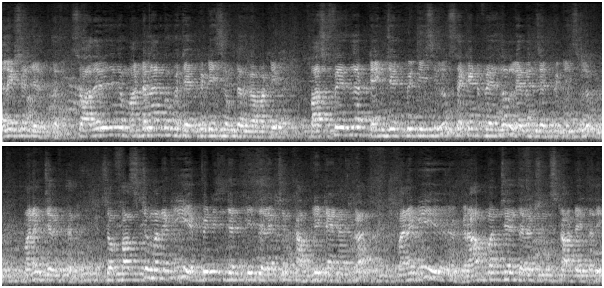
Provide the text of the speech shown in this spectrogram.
ఎలక్షన్ జరుగుతుంది. సో అదేవిధంగా మండలానికి ఒక జెడ్పీటీసీ ఉంటుంది కాబట్టి ఫస్ట్ ఫేజ్లో టెన్ జెడ్పీటీసీలు సెకండ్ ఫేజ్లో లెవెన్ జెడ్పీటీసీలు మనకి జరుగుతుంది. సో ఫస్ట్ మనకి ఎంపీటీసీ జెడ్పీటీసీ ఎలక్షన్ కంప్లీట్ అయినాక మనకి గ్రామ పంచాయత్ ఎలక్షన్ స్టార్ట్ అవుతుంది.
